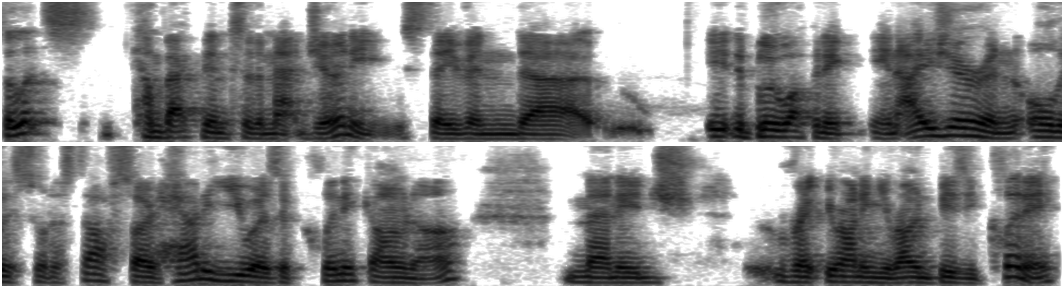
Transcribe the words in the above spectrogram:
So let's come back then to the Mat journey, Steve, and uh, it blew up in, in Asia and all this sort of stuff. So how do you, as a clinic owner, manage running your own busy clinic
